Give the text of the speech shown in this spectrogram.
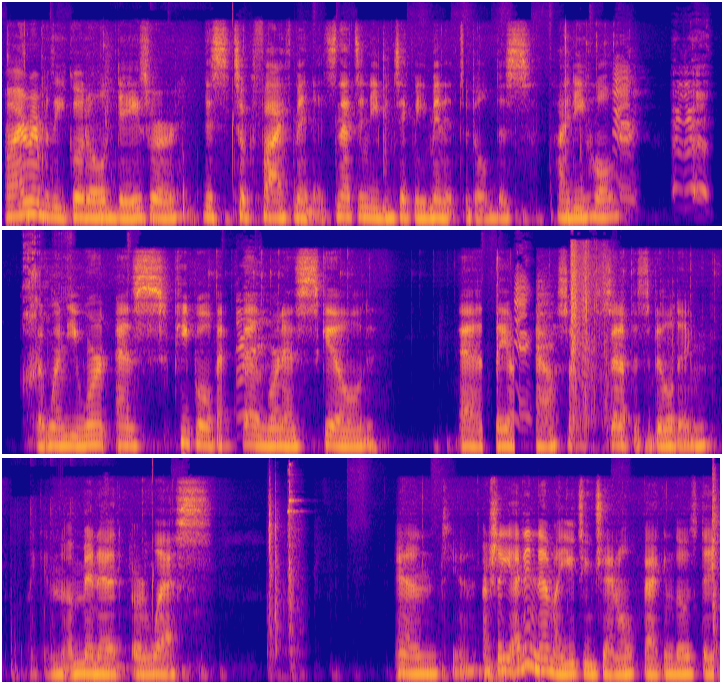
Oh, I remember the good old days where this took five minutes, and that didn't even take me a minute to build this hidey hole. But when you weren't as people back then weren't as skilled as they are now. So I set up this building like in a minute or less. And yeah, actually, I didn't have my YouTube channel back in those days.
